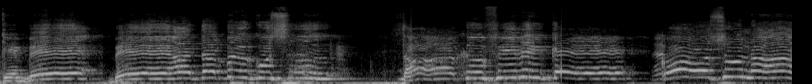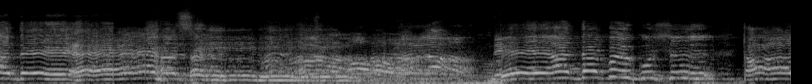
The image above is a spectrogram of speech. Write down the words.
کہ بے بے ادب گس تاخ پھر کے کو سنا دے اے حسن۔ بے ادب گس تاخ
